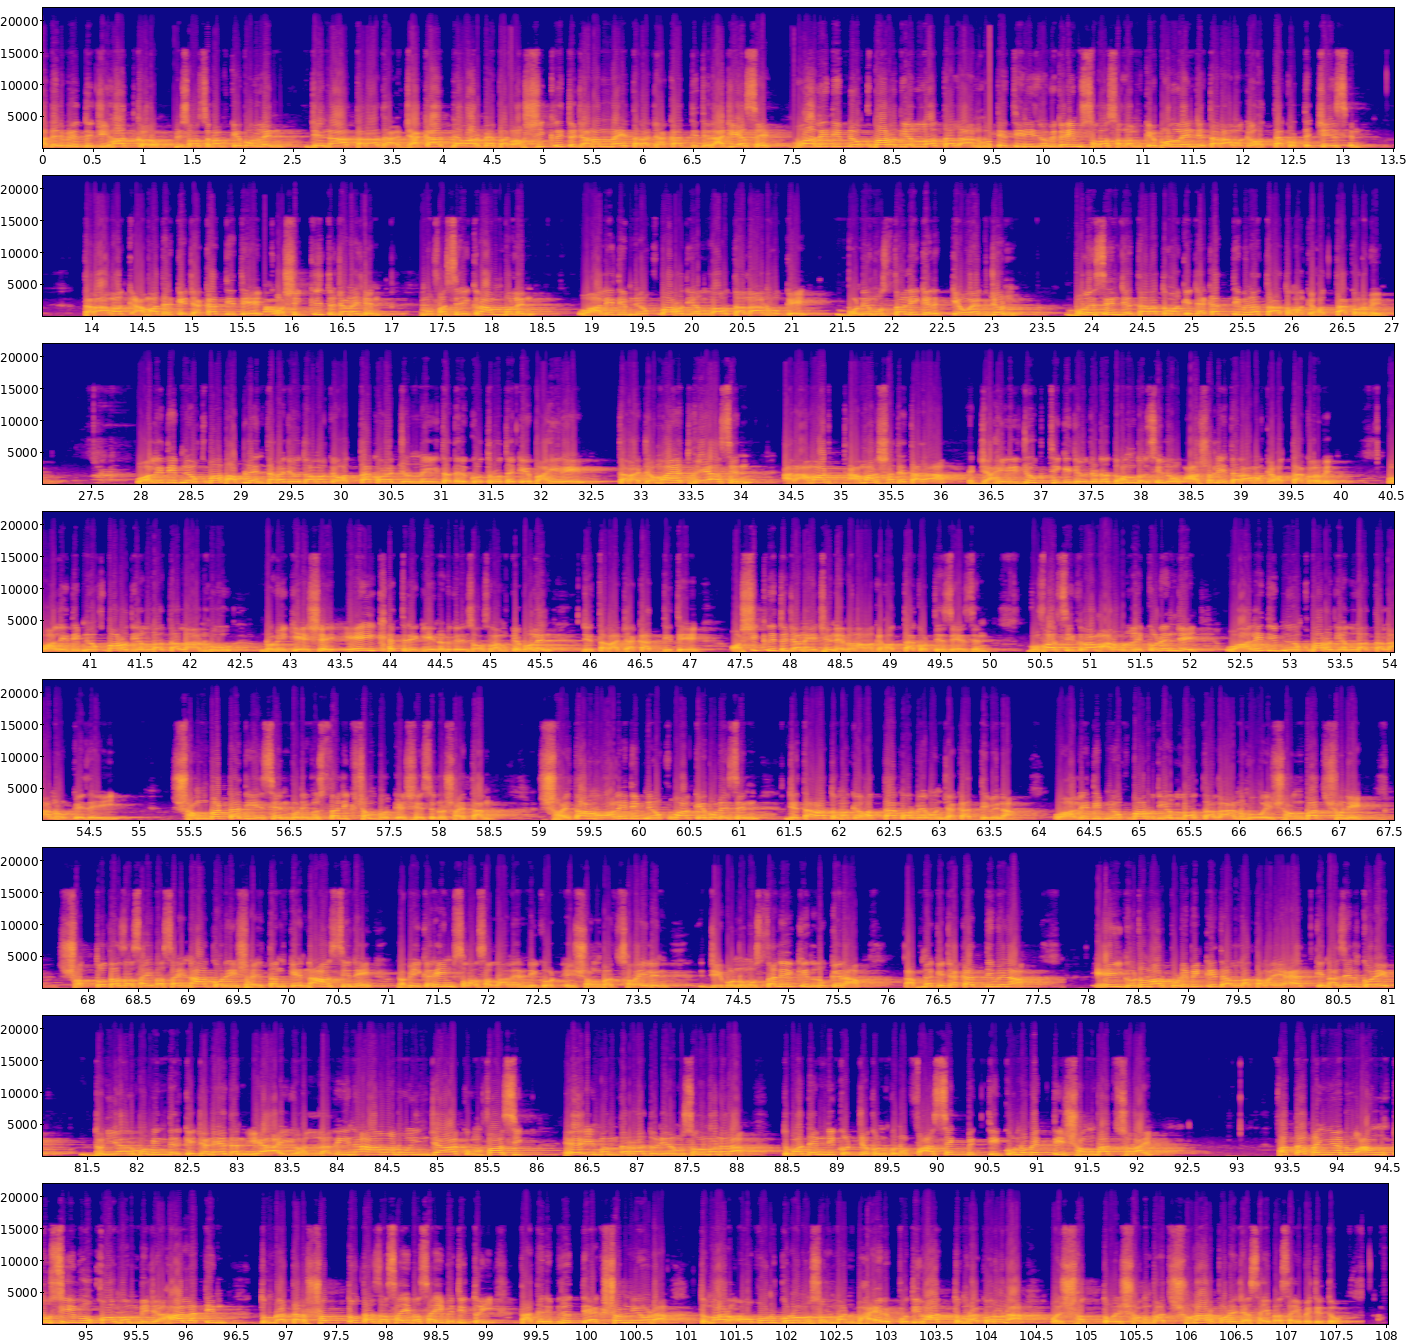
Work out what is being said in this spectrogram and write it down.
তাদের বিরুদ্ধে জিহাদ করো। সাল্লামকে বললেন যে, না, তারা জাকাত দেওয়ার ব্যাপারে অস্বীকৃত জানান নাই, তারা জাকাত দিতে রাজি আছে। ওয়ালিদ ইবনে উকবার রদিয়াল্লাহ তালা আনহু তিনি নবী করিম সাল্লাহ সাল্লামকে বললেন যে, তারা আমাকে হত্যা করতে চেয়েছেন। তারা আমাকে, আমাদেরকে জাকাত দিতে অস্বীকৃত জানাইছেন। মুফাসির ইকরাম বলেন ওয়ালিদ ইবনে উকবার রদিয়াল্লাহ তালা আনহুকে বনে মুস্তালিকের কেউ একজন বলেছেন যে তারা তোমাকে জাকাত দিবে না তারা তোমাকে হত্যা করবে। ওয়ালিদ ইবনে উকবা ভাবলেন, তারা যেহেতু আমাকে হত্যা করার জন্যই তাদের গোত্র থেকে বাহিরে তারা জমায়েত হয়ে আসেন আর আমার আমার সাথে তারা জাহিরি যুগ থেকে যেহেতু একটা দ্বন্দ্ব ছিল, আসলেই তারা আমাকে হত্যা করবে। ওয়ালিদ ইবনে উকবা রদিয়াল্লাহ তাল্লাহ আনহু নবীকে এসে এই ক্ষেত্রে গিয়ে নবী করিম সাল্লামকে বলেন যে তারা জাকাত দিতে অস্বীকৃত জানিয়েছেন এবং আমাকে হত্যা করতে চেয়েছেন। মুফা সিকরাম আরও উল্লেখ করেন যে, ওয়ালিদ ইবনে উকবা রদিয়াল্লাহ তাল্লাহ আনহুকে যেই সংবাদটা দিয়েছেন বনি মুস্তালিক সম্পর্কে, সে ছিল শয়তান। শয়তান ওয়ালিদ ইবনে উকবাকে বলেছেন যে, তারা তোমাকে হত্যা করবে এবং জাকাত দিবে না। ওয়ালিদ ইবনে উকবা আল্লাহ তালা আনহু এই সংবাদ শুনে সত্যতা যাচাই বাছাই না করে শয়তানকে না চিনে নবী করিম সাল্লাহ সাল্লামের নিকট এই সংবাদ ছড়াইলেন যে, বনু মুস্তালিকের লোকেরা আপনাকে জাকাত দিবে না। এই ঘটনার পরিপ্রেক্ষিতে আল্লাহ তালা এই আয়াতকে নাজিল করে দুনিয়ার মমিনদেরকে জানিয়ে দেন, ইয়া আইয়ুহাল্লাযীনা হে ইমানদাররা দুনিয়ার মুসলমানেরা, তোমাদের নিকট যখন কোনো ফাসেক ব্যক্তি, কোনো ব্যক্তি সংবাদ ছড়ায় ফাতা বাইয়ানু আং তুসিবু কওমাম বিজাহালাতিন। তোমরা তার সত্যতা যাচাই বাছাই ব্যতীতই তাদের বিরুদ্ধে অ্যাকশন নিও না। তোমার অপর কোনো মুসলমান ভাইয়ের প্রতিবাদ তোমরা করো না। ওই সত্য, ওই সংবাদ শোনার পরে যাচাই বাছাই ব্যতীত।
